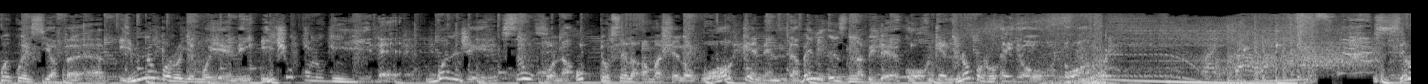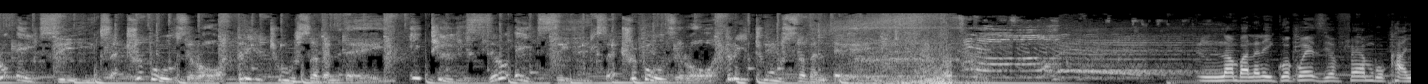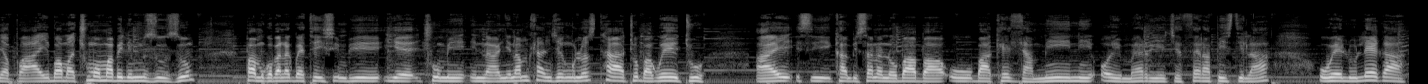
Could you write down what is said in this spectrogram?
kwekwesiafm inomboro yemoyeni ishukulukile kwanje sewukhona ukudosela amahlelo woke nendabeni ezinabileko ngenomboro eyodwa. 086 000 3278 ithi 086 000 3278 lambala leyigwekwezi fm kukhanya bhayi bamachumi amabili mzuzu phambi kobana kubethe isimbi yechumi nanye. Namhlanje ngulosithathu bakwethu hayi sikhambisana nobaba ubakhe dlamini oyi-marriage therapist la weluleka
